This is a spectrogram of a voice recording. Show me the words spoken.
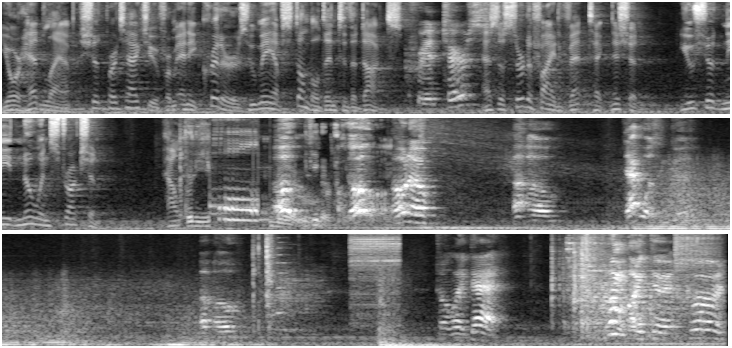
Your headlamp should protect you from any critters who may have stumbled into the ducts. Critters? As a certified vent technician, you should need no instruction. How Oh, oh, oh no. Uh oh. That wasn't good. Uh oh. Don't like that. Don't like that. Good.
